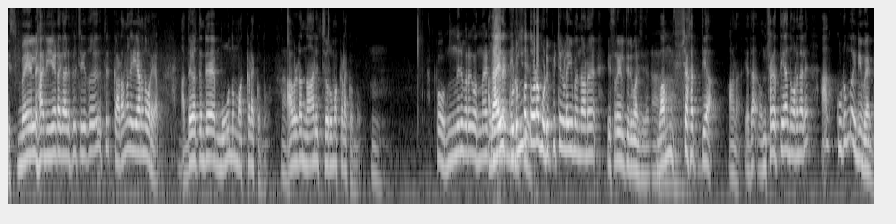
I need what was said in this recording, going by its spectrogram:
ഇസ്മയിൽ ഹനിയയുടെ കാര്യത്തിൽ ചെയ്തത് ഇത്തിരി കടന്നു കൈയാണെന്ന് പറയാം. അദ്ദേഹത്തിന്റെ മൂന്ന് മക്കളെ കൊന്നു. അവരുടെ നാല് ചെറുമക്കളെ കൊന്നു. അപ്പോൾ ഒന്നിന് പിറകെ ഒന്നായിട്ട് അതായത് കുടുംബത്തോടെ മുടിപ്പിച്ച് കളയുമെന്നാണ് ഇസ്രായേൽ തീരുമാനിച്ചത്. വംശഹത്യ ആണ്. യഥാ വംശഹത്യ എന്ന് പറഞ്ഞാൽ ആ കുടുംബം ഇനി വേണ്ട.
